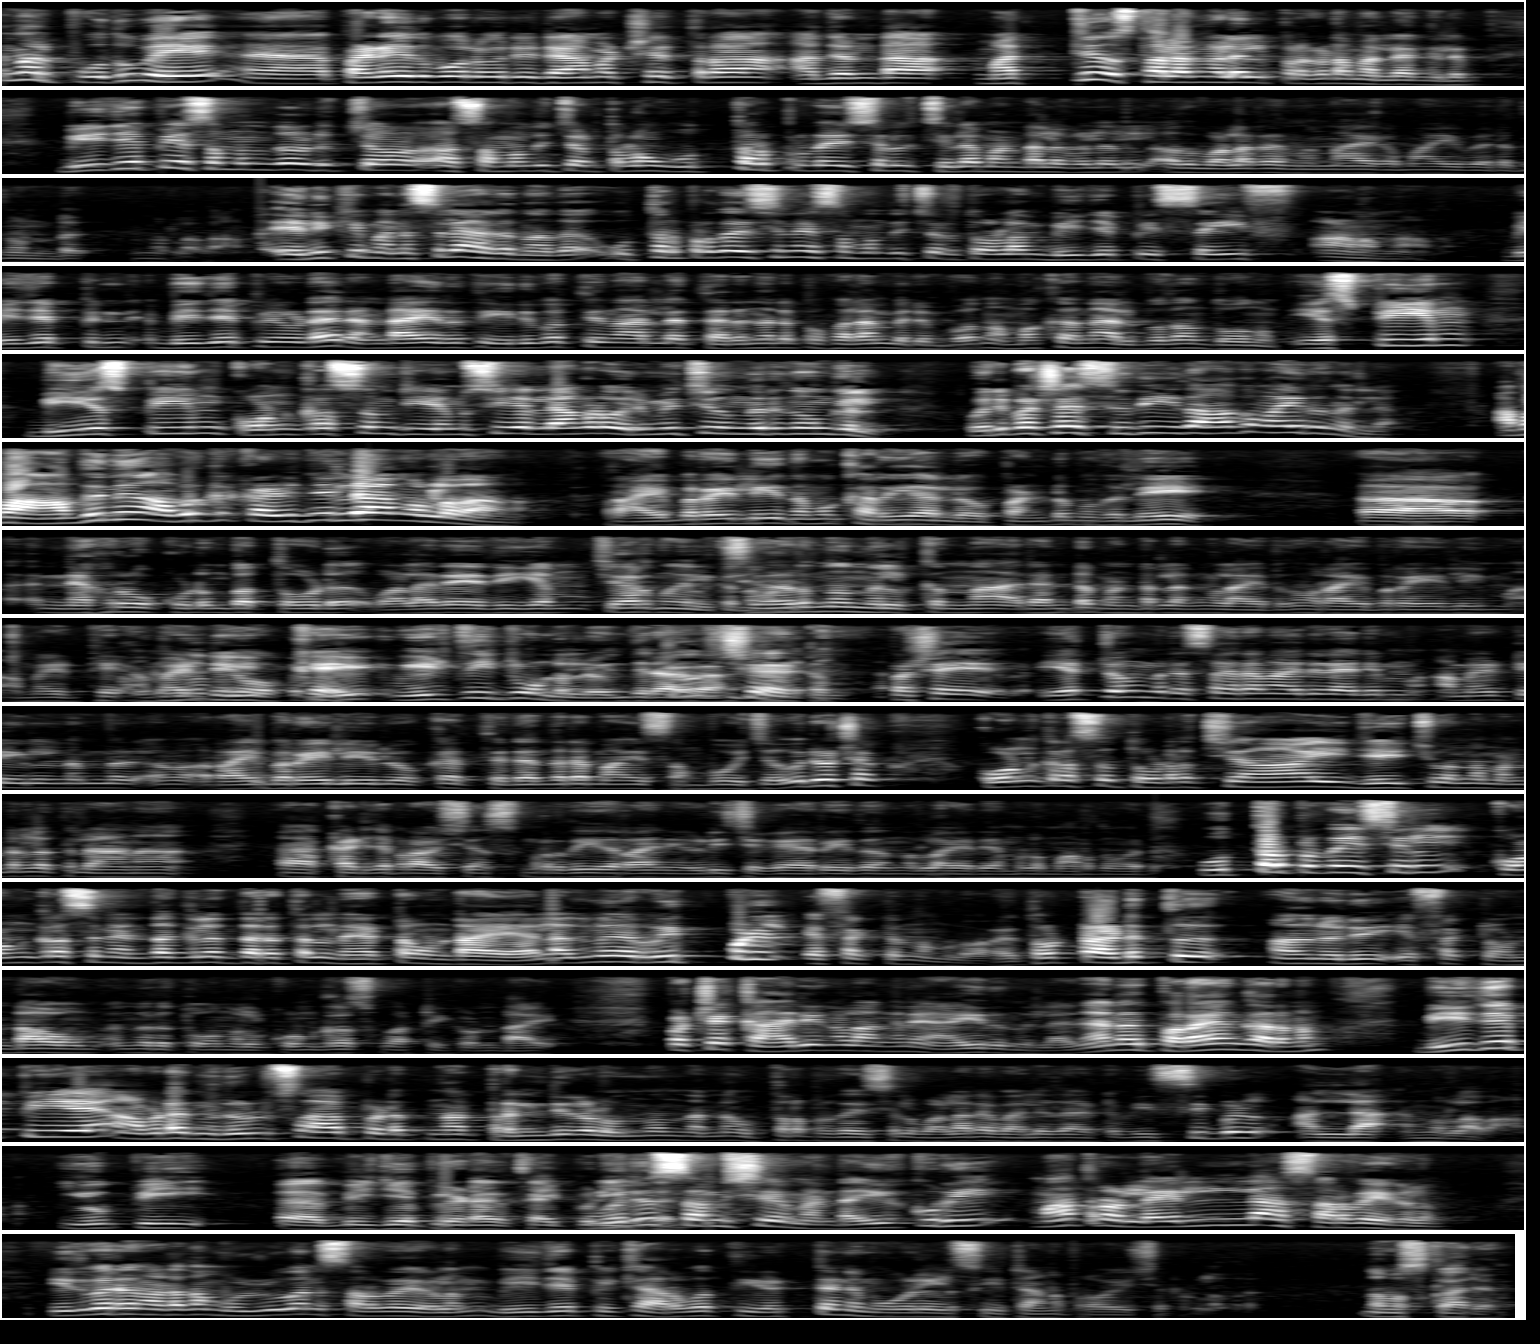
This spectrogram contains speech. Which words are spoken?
എന്നാൽ പൊതുവെ പഴയതുപോലെ ഒരു രാമക്ഷേത്ര അജണ്ട മറ്റ് സ്ഥലങ്ങളിൽ പ്രകടമല്ലെങ്കിലും ബി ജെ പിയെ സംബന്ധിച്ചോ സംബന്ധിച്ചിടത്തോളം ഉത്തർപ്രദേശിൽ ചില മണ്ഡലങ്ങളിൽ അത് വളരെ നിർണായകമായി വരുന്നുണ്ട് എന്നുള്ളതാണ്. എനിക്ക് മനസ്സിലാകുന്നത് ഉത്തർപ്രദേശിനെ സംബന്ധിച്ചിടത്തോളം ബി ജെ പി സേഫ് ആണെന്നാണ്. B J P B J പിയുടെ രണ്ടായിരത്തി ഇരുപത്തിനാലിലെ തെരഞ്ഞെടുപ്പ് ഫലം വരുമ്പോൾ നമുക്ക് തന്നെ അത്ഭുതം തോന്നും. എസ് പിയും ബി എസ് പിയും കോൺഗ്രസും ടി എം സിയും എല്ലാം കൂടെ ഒരുമിച്ച് നിന്നിരുന്നെങ്കിൽ ഒരുപക്ഷെ സ്ഥിതി ഇതാകുമായിരുന്നില്ല. അപ്പോൾ അതിന് അവർക്ക് കഴിഞ്ഞില്ല എന്നുള്ളതാണ്. റായ്ബറേലി നമുക്കറിയാമല്ലോ പണ്ട് മുതലേ നെഹ്റു കുടുംബത്തോട് വളരെയധികം ചേർന്ന് നിൽക്കുന്ന ചേർന്ന് നിൽക്കുന്ന രണ്ട് മണ്ഡലങ്ങളായിരുന്നു റായ്ബറേലിയും അമേഠി അമേഠിയും ഒക്കെ. വീഴ്ത്തിയിട്ടുണ്ടല്ലോ തീർച്ചയായിട്ടും. പക്ഷേ ഏറ്റവും രസകരമായ ഒരു കാര്യം അമേഠിയിൽ നിന്നും റായ്ബറേലിയിലും ഒക്കെ നിരന്തരമായി സംഭവിച്ചത്. ഒരുപക്ഷെ കോൺഗ്രസ് തുടർച്ചയായി ജയിച്ചു വന്ന മണ്ഡലത്തിലാണ് കഴിഞ്ഞ പ്രാവശ്യം സ്മൃതി ഇറാനി ഇടിച്ച് കയറിയത് എന്നുള്ള കാര്യം നമ്മൾ മറന്നു വരുന്നത് ഉത്തർപ്രദേശിൽ കോൺഗ്രസിന് എന്തെങ്കിലും തരത്തിൽ നേട്ടം ഉണ്ടായാൽ അതിന് റിപ്പിൾ എഫക്റ്റ് നമ്മൾ പറയും. തൊട്ടടുത്ത് അതിനൊരു എഫക്റ്റ് ഉണ്ടാവും എന്നൊരു തോന്നൽ കോൺഗ്രസ് പാർട്ടിക്ക് ഉണ്ടായി പക്ഷേ കാര്യങ്ങൾ അങ്ങനെ ആയിരുന്നില്ല. ഞാനത് പറയാൻ കാരണം ബി ജെ പിയെ അവിടെ നിരുത്സാഹപ്പെടുത്തുന്ന ട്രെൻഡുകളൊന്നും തന്നെ ഉത്തർപ്രദേശിൽ വളരെ വലുതായിട്ട് വിസിബിൾ അല്ല എന്നുള്ളതാണ്. യു പി ബി ജെ പിയുടെ കൈപ്പിടി ഒരു സംശയം വേണ്ട. ഈ കുറി മാത്രമല്ല എല്ലാ സർവേകളും ഇതുവരെ നടന്ന മുഴുവൻ സർവേകളും ബി ജെ പിക്ക് അറുപത്തി എട്ടിന് മുകളിൽ സീറ്റാണ് പ്രവേശിച്ചിട്ടുള്ളത്. നമസ്കാരം.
